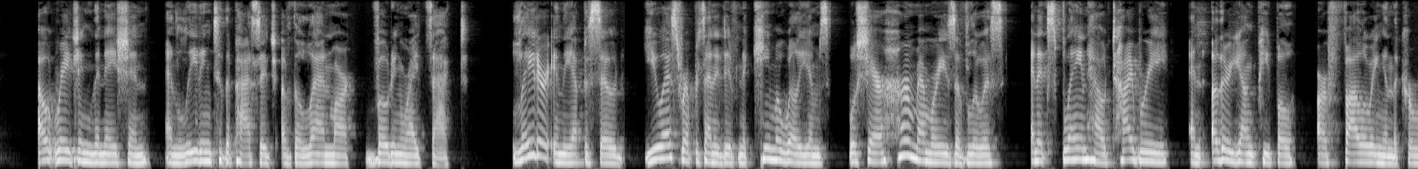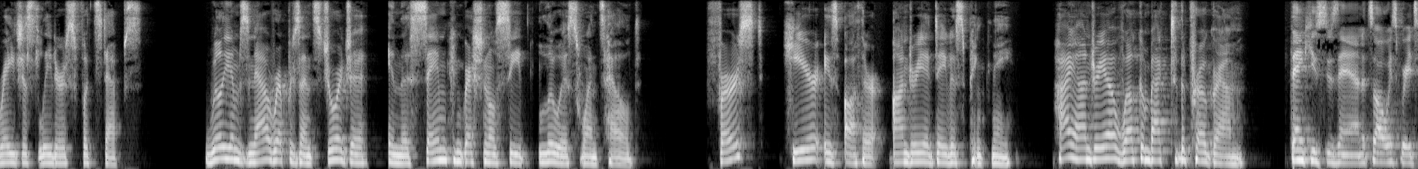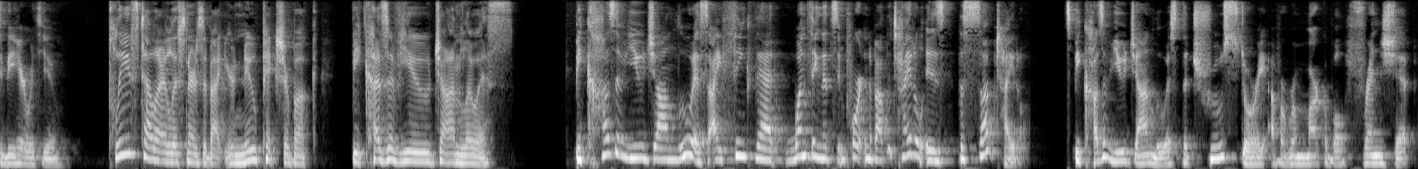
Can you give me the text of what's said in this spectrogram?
outraging the nation and leading to the passage of the landmark Voting Rights Act. Later in the episode, U.S. Representative Nikema Williams will share her memories of Lewis and explain how Tybre and other young people are following in the courageous leader's footsteps. Williams now represents Georgia in the same congressional seat Lewis once held. First, here is author Andrea Davis Pinkney. Hi, Andrea. Welcome back to the program. Thank you, Suzanne. It's always great to be here with you. Please tell our listeners about your new picture book, Because of You, John Lewis. Because of You, John Lewis. I think that one thing that's important about the title is the subtitle. It's Because of You, John Lewis, the true story of a remarkable friendship.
